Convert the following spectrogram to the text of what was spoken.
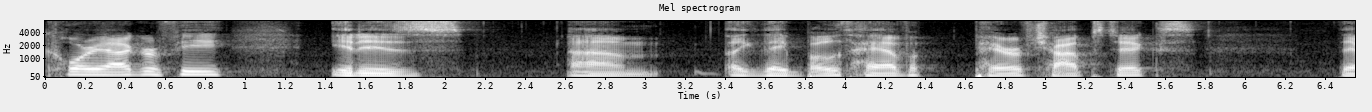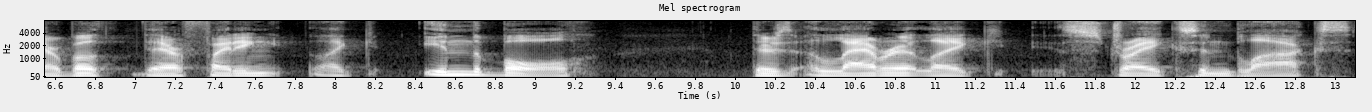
choreography. It is um like they both have a pair of chopsticks. They're both they're fighting like in the bowl. There's elaborate like strikes and blocks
